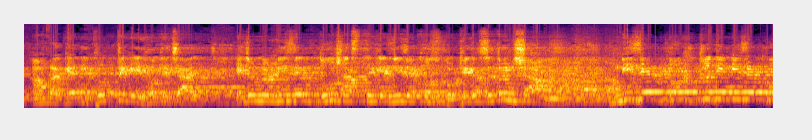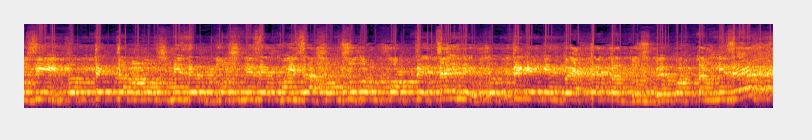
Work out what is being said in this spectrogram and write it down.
আমরা জ্ঞানী প্রত্যেকেই হতে চাই। এই জন্য নিজের দোষ আজ থেকে নিজে খুঁজবো, ঠিক আছে তো ইনশাআল্লাহ? নিজের দোষ যদি নিজে খুঁজি, প্রত্যেকটা মানুষ নিজের দোষ নিজে খুঁজা সংশোধন করতে চাইলে প্রত্যেকেই কিন্তু একটা একটা দোষ বের করতাম নিজে।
